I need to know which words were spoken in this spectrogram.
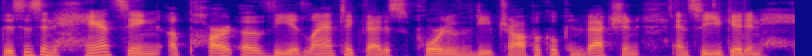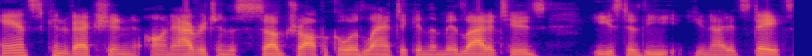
this is enhancing a part of the Atlantic that is supportive of deep tropical convection, and so you get enhanced convection on average in the subtropical Atlantic in the mid-latitudes east of the United States.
